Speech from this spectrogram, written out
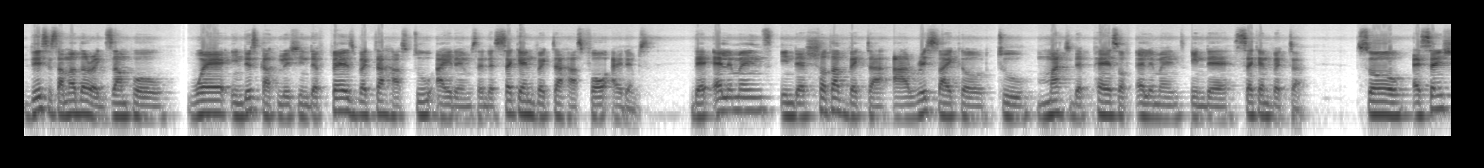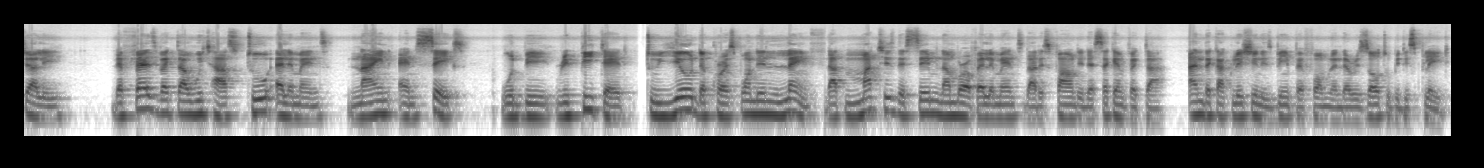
This is another example where in this calculation, the first vector has two items and the second vector has four items. The elements in the shorter vector are recycled to match the pairs of elements in the second vector. So essentially, the first vector which has two elements, 9 and 6, would be repeated to yield the corresponding length that matches the same number of elements that is found in the second vector and the calculation is being performed and the result will be displayed.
